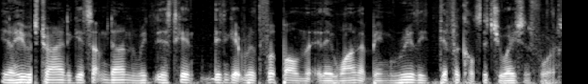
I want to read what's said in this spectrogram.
you know he was trying to get something done, and we just get, didn't get rid of the football, and they wound up being really difficult situations for us.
